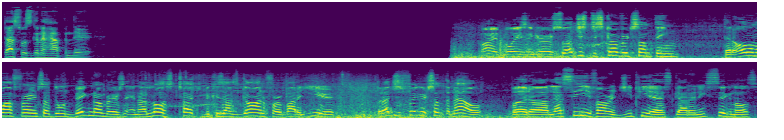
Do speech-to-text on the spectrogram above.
That's what's going to happen there. All right boys and girls. So i just discovered something that all of my friends are doing big numbers and i lost touch because i was gone for about a year but i just figured something out. But uh, let's see if our gps got any signals.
